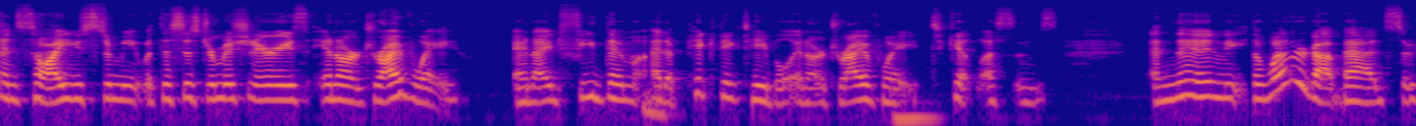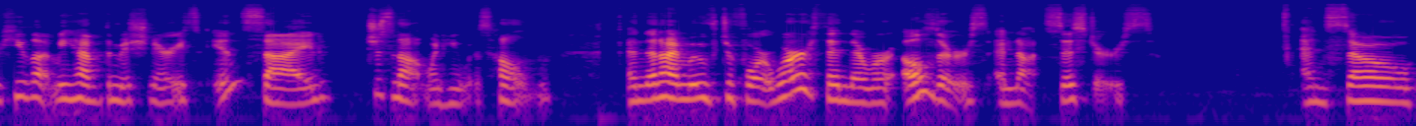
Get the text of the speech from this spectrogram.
And so I used to meet with the sister missionaries in our driveway and I'd feed them at mm. a picnic table in our driveway to get lessons. And then the weather got bad, so he let me have the missionaries inside, just not when he was home. And then I moved to Fort Worth and there were elders and not sisters. And so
